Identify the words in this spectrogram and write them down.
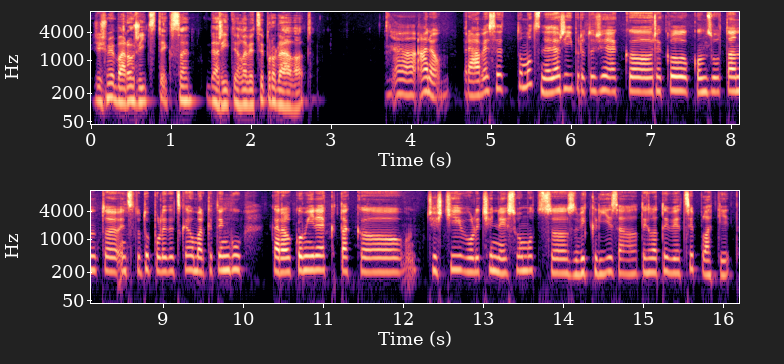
Můžeš mi, Baro, říct, jak se daří tyhle věci prodávat? Uh, ano, právě se to moc nedaří, protože, jak řekl konzultant Institutu politického marketingu Karel Komínek, tak uh, čeští voliči nejsou moc zvyklí za tyhle ty věci platit.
